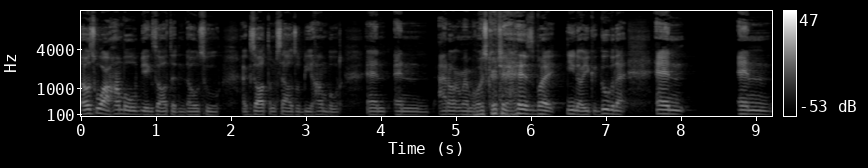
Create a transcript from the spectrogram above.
those who are humble will be exalted, and those who exalt themselves will be humbled. And and I don't remember what scripture that is, but you know you could Google that. And and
